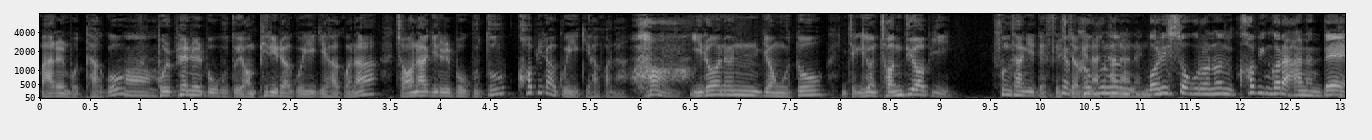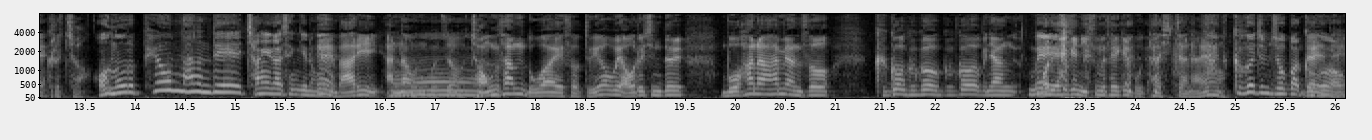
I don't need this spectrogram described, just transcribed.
말을 못하고 어. 볼펜을 보고도 연필이라고 얘기하거나 전화기를 보고도 컵이라고 얘기하거나 하. 이러는 경우도 이제 이건 전두엽이 손상이 됐을 그러니까 적에 나타나는 머릿속으로는 컵인 걸 아는데 네, 그렇죠. 언어로 표현하는데 장애가 생기는 거예요. 네, 말이 안 나오는 오. 거죠. 정상 노화에서도요. 왜 어르신들 뭐 하나 하면서 그거 그거 그거 그냥 네. 머릿속엔 있으면서 해결 못 하시잖아요. 그거 좀 줘봐 그거. 네네.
